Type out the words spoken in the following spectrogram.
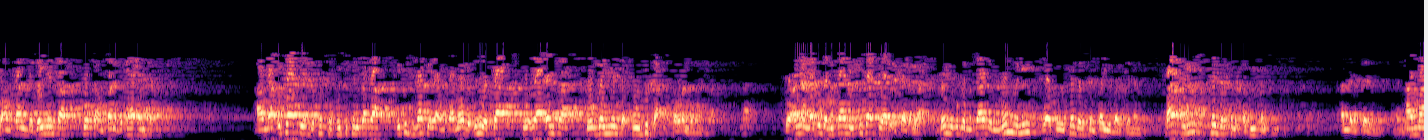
ka amfana da ganyenta ko ka amfana da ƴaƴanta. Amma itaciyar da ta tafi cikin ƙasa ita ce za ka iya amfana da inuwarta ko ƴaƴanta ko ganyenta ko duka sauran da wani to Allah na buga misalin itaciya da itaciya don ya buga misalin mummuni wato shajaratun tayyiba kenan. Kafiri shajaratun khabisa kenan. Allah ya tsare amma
